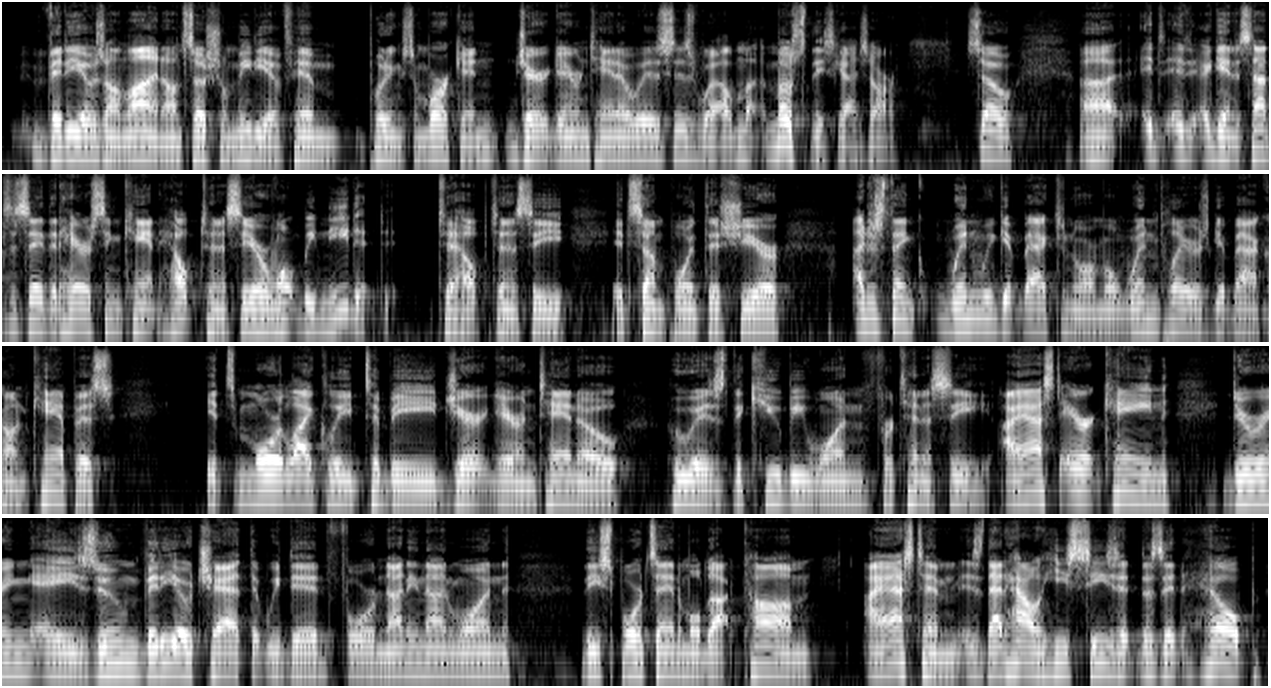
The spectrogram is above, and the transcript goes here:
videos online on social media of him putting some work in. Jarrett Guarantano is as well. Most of these guys are. So, uh, it, it, again, it's not to say that Harrison can't help Tennessee or won't be needed to help Tennessee at some point this year. I just think when we get back to normal, when players get back on campus, it's more likely to be Jarrett Guarantano who is the QB1 for Tennessee. I asked Eric Cain during a Zoom video chat that we did for 991 thesportsanimal.com I asked him, is that how he sees it? Does it help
